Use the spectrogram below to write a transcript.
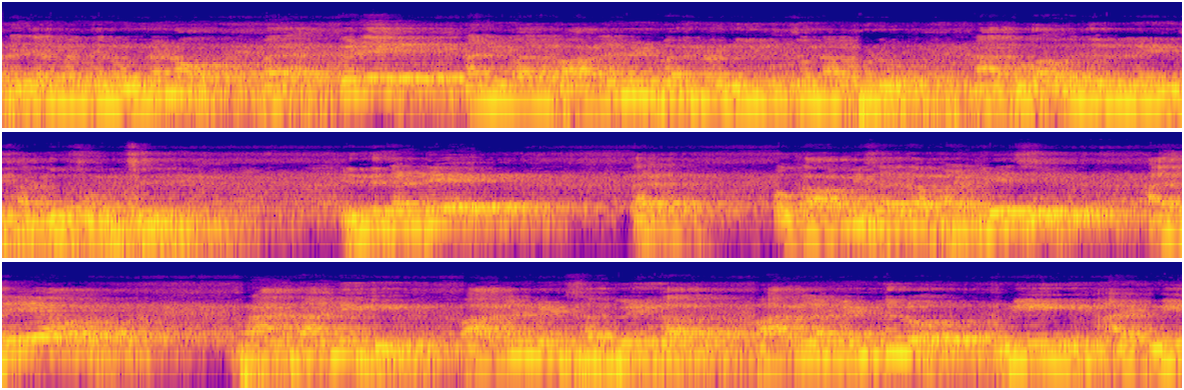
ప్రజల మధ్యలో ఉన్నను మరి అక్కడే నన్ను ఇవాళ పార్లమెంట్ పరిలో నిలుపుతున్నప్పుడు నాకు అవధులు లేని సంతోషం వచ్చింది. ఎందుకంటే ఒక ఆఫీసర్గా పనిచేసి అదే ప్రాంతానికి పార్లమెంట్ సభ్యునిగా పార్లమెంటులో మీ మీ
